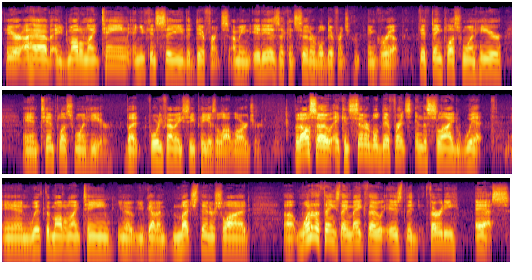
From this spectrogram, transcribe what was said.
Here I have a Model 19 and you can see the difference. I mean it is a considerable difference in grip. 15 plus 1 here and 10 plus 1 here, but 45 ACP is a lot larger. But also a considerable difference in the slide width. And with the Model 19, you know, you've got a much thinner slide. Uh, one of the things they make though is the 30S.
